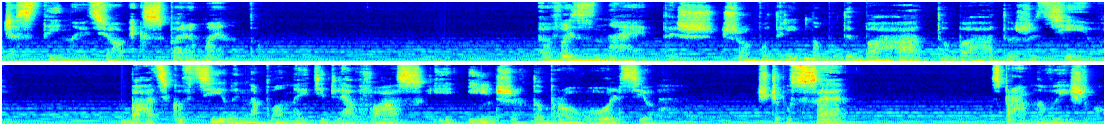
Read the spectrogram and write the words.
частиною цього експерименту. Ви знаєте, що потрібно буде багато-багато життів, багацько вцілень на планеті для вас і інших добровольців, щоб усе справно вийшло.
